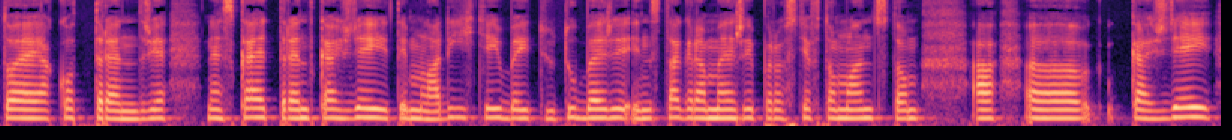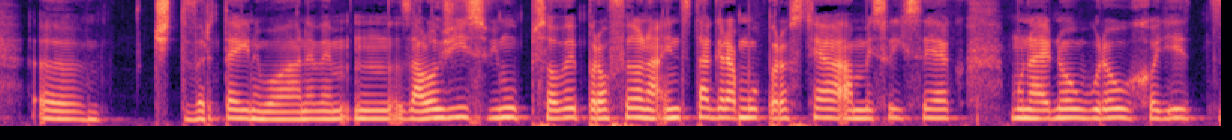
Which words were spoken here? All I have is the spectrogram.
to je jako trend, že dneska je trend každý, ty mladí chtějí být youtubeři, instagrameři, prostě v tomhle tom a uh, každý uh, čtvrtý, nebo já nevím, mm, založí svýmu psovi profil na Instagramu prostě a myslí si, jak mu najednou budou chodit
